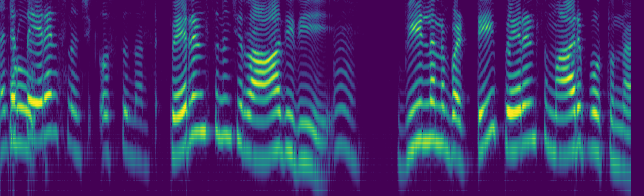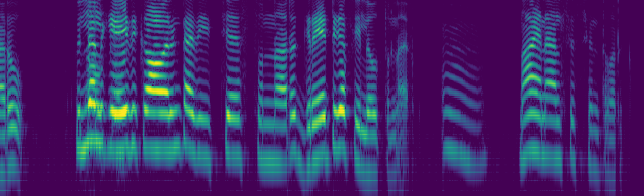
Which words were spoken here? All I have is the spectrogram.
అంటే పేరెంట్స్ నుంచి వస్తుందంట. పేరెంట్స్ నుంచి రాదు ఇది. వీళ్ళని బట్టి పేరెంట్స్ మారిపోతున్నారు. పిల్లలకి ఏది కావాలంటే అది ఇచ్చేస్తున్నారు గ్రేట్గా ఫీల్ అవుతున్నారు. ఉమ్, నా ఎనాలిసిస్ ఇంతవరకు.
